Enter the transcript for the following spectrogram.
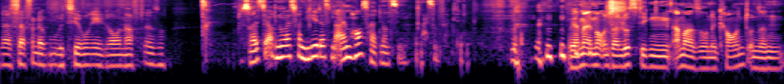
Das ist ja von der Rubrizierung eh grauenhaft. Also. Du sollst ja auch nur als Familie das in einem Haushalt nutzen. Also wirklich. Wir haben ja immer unseren lustigen Amazon-Account, unseren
